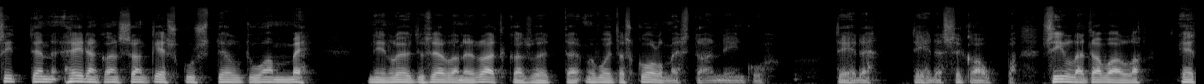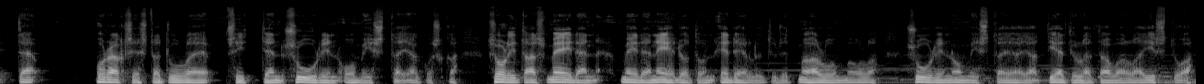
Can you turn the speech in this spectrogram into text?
sitten heidän kanssaan keskusteltuamme niin löytyi sellainen ratkaisu, että me voitaisiin kolmestaan niin kuin tehdä, tehdä se kauppa sillä tavalla, että Oraksesta tulee sitten suurin omistaja, koska se oli taas meidän, meidän ehdoton edellytys, että me haluamme olla suurin omistaja ja tietyllä tavalla istua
